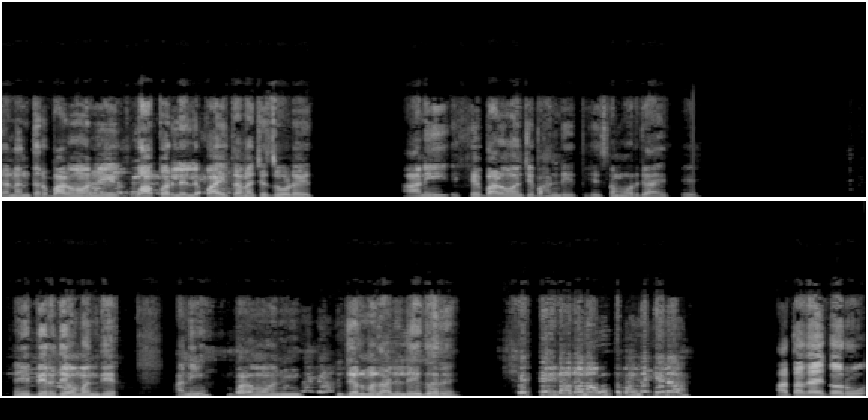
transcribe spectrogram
त्यानंतर बाळूमामाने वापरलेले पायतानाचे जोड आहेत. आणि हे बाळूमामांचे भांडे आहेत हे समोर जे आहेत ते. हे बिरदेव मंदिर आणि बाळूमामा जन्म झालेले हे घर आहे. शेतकरी दादा नाव बंद केलं आता काय करू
